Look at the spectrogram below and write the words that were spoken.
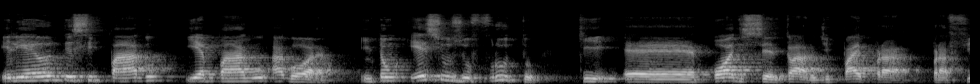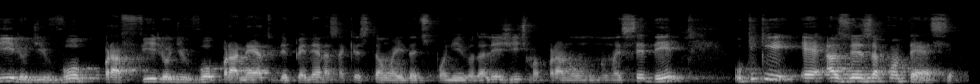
ele é antecipado e é pago agora. Então, esse usufruto que é, pode ser, claro, de pai para filho, de vô para filho ou de vô para neto, dependendo dessa questão aí da disponível da legítima, para não, não exceder. O que, que é, às vezes acontece?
